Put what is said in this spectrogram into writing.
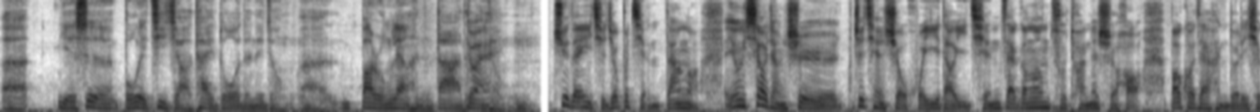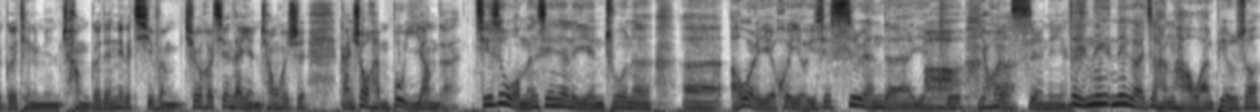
呃。也是不会计较太多的那种，呃，包容量很大的那种，嗯，聚在一起就不简单哦。因为校长是之前是有回忆到以前在刚刚组团的时候，包括在很多的一些歌厅里面唱歌的那个气氛，其实和现在演唱会是感受很不一样的。其实我们现在的演出呢，呃，偶尔也会有一些私人的演出，啊也会有呃私人的演出。对，那那个就很好玩。譬如说，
